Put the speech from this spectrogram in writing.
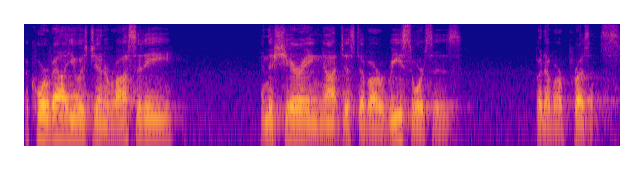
A core value is generosity and the sharing not just of our resources, but of our presence.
